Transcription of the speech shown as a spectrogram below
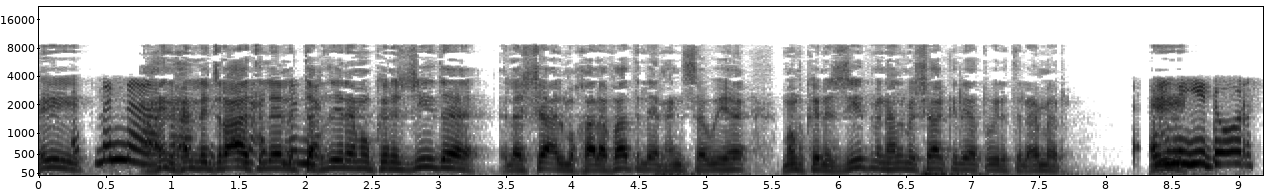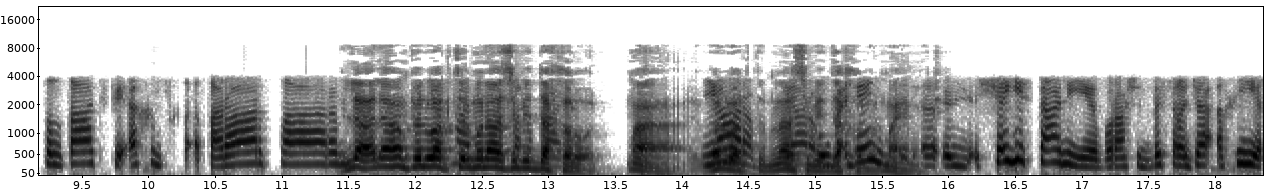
إي. أتمنى الحين إحنا الإجراءات اللي أتمنى. نتخذينها ممكن تزيدها الأشياء المخالفات اللي إحنا نسويها ممكن تزيد من هالمشاكل يا طويلة العمر. إيه. هنا هي دور السلطات في أخذ قرار صارم لا لا هم في الوقت المناسب. يتدخلون. ما في الوقت المناسب يتدخلون ما آه، الشيء الثاني يا أبو راشد بس رجاء أخير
